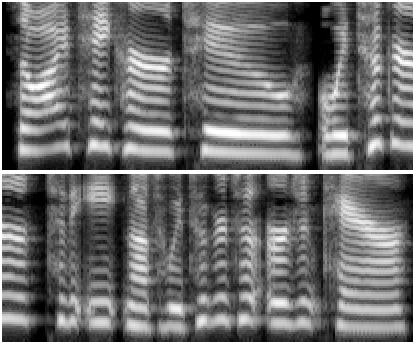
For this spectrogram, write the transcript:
So I take her to, well, we took her to the eat, not, we took her to urgent care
